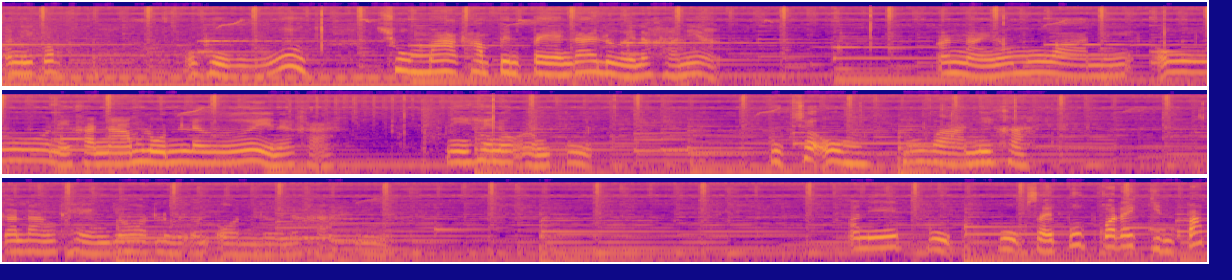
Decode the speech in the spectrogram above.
อันนี้ก็ โอ้โห ชุ่มมากทำเป็นแปลงได้เลยนะคะเนี่ย อันไหนเนาะเมื่อวานนี้ โอ้นี่ค่ะน้ำล้นเลยนะคะ นี่ให้น้องอันปลูก ปลูกชะอมเมื่อวานนี่ค่ะกำลังแทงยอดเลยอ่อนๆเลยนะคะนี่ อันนี้ปลูกปลูกใส่ปุ๊บก็ได้กินปั๊บ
